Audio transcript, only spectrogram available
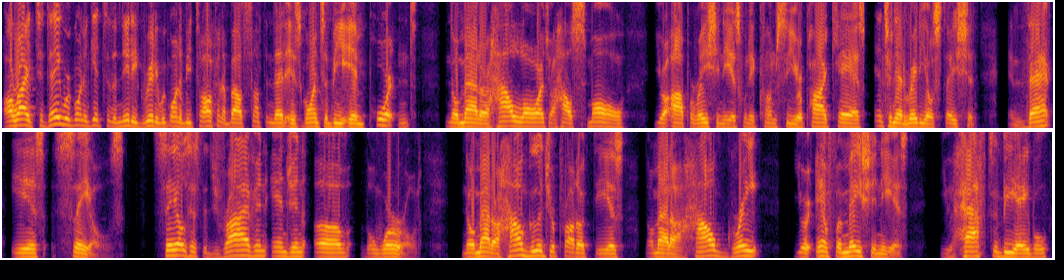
All right, today we're going to get to the nitty gritty. We're going to be talking about something that is going to be important no matter how large or how small your operation is when it comes to your podcast, internet radio station, and that is sales. Sales is the driving engine of the world. No matter how good your product is, no matter how great your information is, you have to be able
